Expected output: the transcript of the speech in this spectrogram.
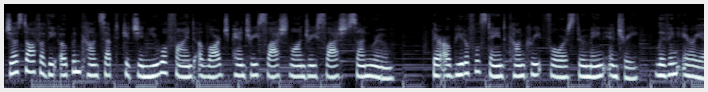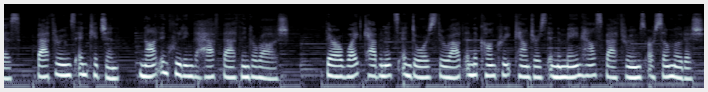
Just off of the open concept kitchen you will find a large pantry slash laundry slash sunroom. There are beautiful stained concrete floors through main entry, living areas, bathrooms and kitchen, not including the half bath and garage. There are white cabinets and doors throughout and the concrete counters in the main house bathrooms are so modish.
